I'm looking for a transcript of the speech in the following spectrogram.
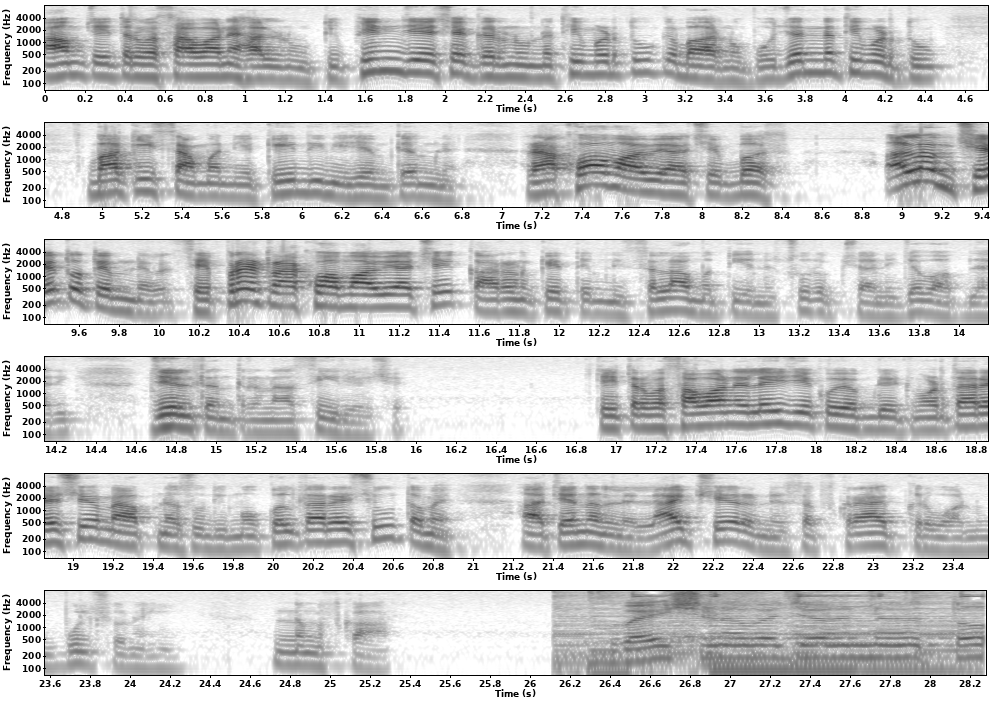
આમ ચૈત્ર વસાવાને હાલનું ટિફિન જે છે ઘરનું નથી મળતું કે બહારનું ભોજન નથી મળતું. બાકી સામાન્ય કેદીની જેમ તેમને રાખવામાં આવ્યા છે. બસ અલગ છે તો તેમને સેપરેટ રાખવામાં આવ્યા છે કારણ કે તેમની સલામતી અને સુરક્ષાની જવાબદારી જેલ તંત્રના સિરે છે. ચૈત્ર વસાવાને લઈ જે કોઈ અપડેટ મળતા રહેશે, અમે આપના સુધી મોકલતા રહીશું. તમે આ ચેનલને લાઇક શેર અને સબસ્ક્રાઇબ કરવાનું ભૂલશો નહીં. નમસ્કાર. વૈષ્ણવજન તો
